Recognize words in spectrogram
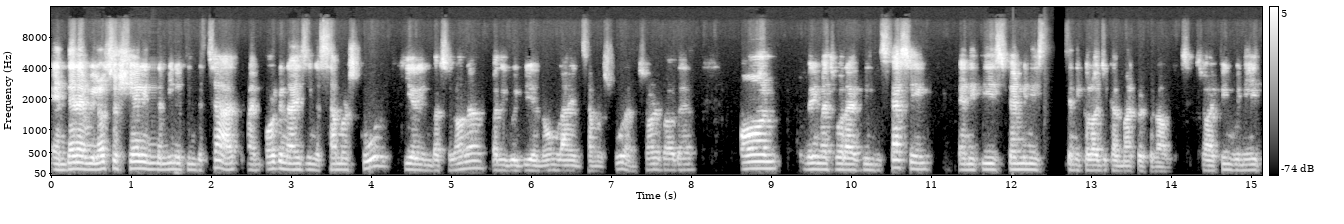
And then I will also share in a minute in the chat, I'm organizing a summer school here in Barcelona, but it will be an online summer school. I'm sorry about that. On very much what I've been discussing, and it is feminist and ecological macroeconomics. So I think we need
